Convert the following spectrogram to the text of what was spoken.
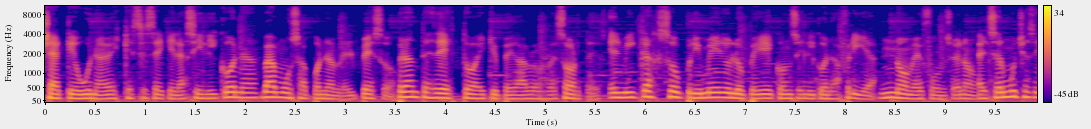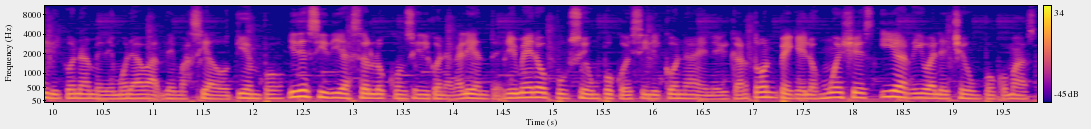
Ya que una vez que se seque la silicona vamos a ponerle el peso, pero antes de esto hay que pegar los resortes. En mi caso primero lo pegué con silicona fría, no me funcionó. Al ser mucha silicona me demoraba demasiado tiempo y decidí hacerlo con silicona caliente. Primero puse un poco de silicona en el cartón, pegué los muelles y arriba le eché un poco más.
